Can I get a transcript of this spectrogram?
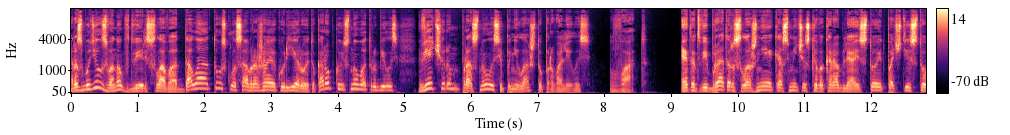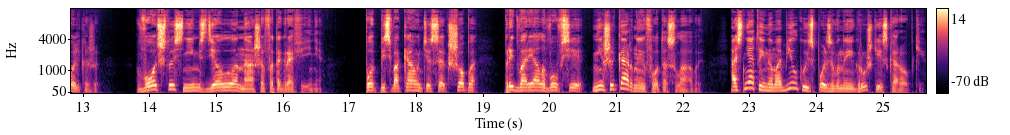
Разбудил звонок в дверь, Слава отдала, тускло соображая курьеру эту коробку и снова отрубилась. Вечером проснулась и поняла, что провалилась в ад. Этот вибратор сложнее космического корабля и стоит почти столько же. Вот что с ним сделала наша фотографиня. Подпись в аккаунте секс-шопа предваряла вовсе не шикарные фото Славы, а снятые на мобилку использованные игрушки из коробки.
